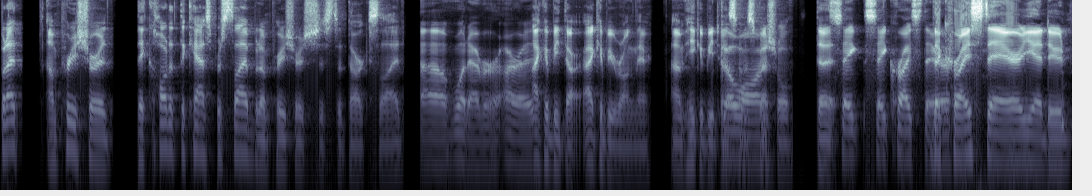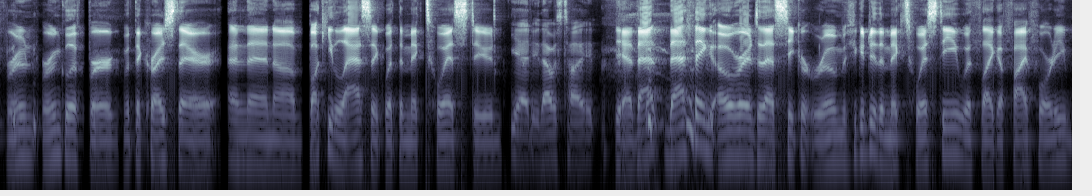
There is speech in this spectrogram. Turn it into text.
But I I'm pretty sure they called it the Casper slide, but I'm pretty sure it's just a dark slide. Uh, whatever. All right. I could be dark. I could be wrong there. Um, he could be doing Go something on. special. The say say Christ Air. the Christ Air, yeah, dude. Rune Rune Glifberg with the Christ Air, and then uh, Bucky Lasek with the McTwist, dude. yeah, dude, that was tight. Yeah, that that thing over into that secret room. If you could do the McTwisty with like a 540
